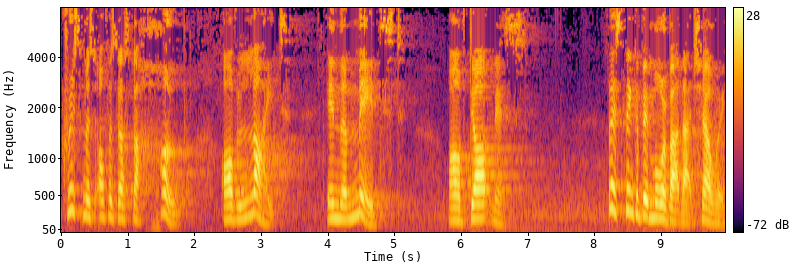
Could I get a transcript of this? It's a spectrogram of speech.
Christmas offers us the hope of light in the midst of darkness. Let's think a bit more about that, shall we?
